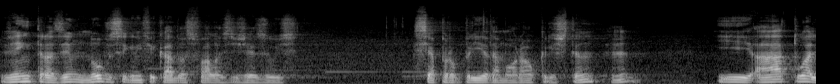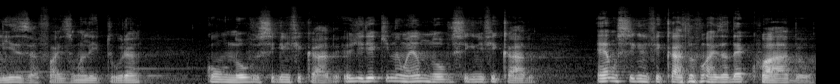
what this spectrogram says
vem trazer um novo significado às falas de Jesus. Se apropria da moral cristã né? e a atualiza, faz uma leitura com um novo significado. Eu diria que não é um novo significado, é um significado mais adequado,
